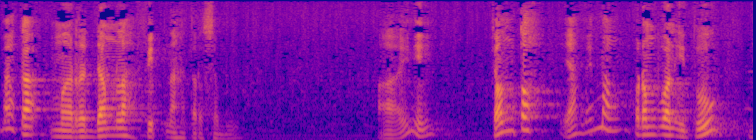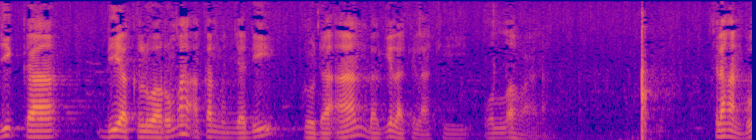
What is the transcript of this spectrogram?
Maka meredamlah fitnah tersebut. Nah, ini contoh ya memang perempuan itu jika dia keluar rumah akan menjadi godaan bagi laki-laki. Wallahu a'lam. Silakan Bu.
